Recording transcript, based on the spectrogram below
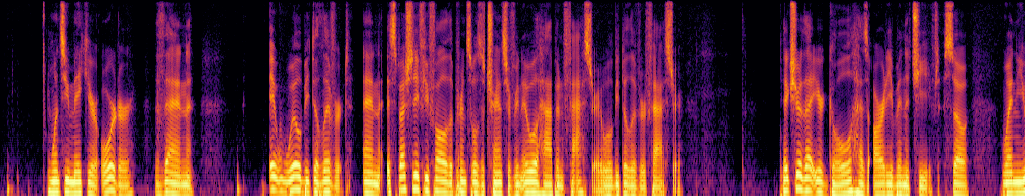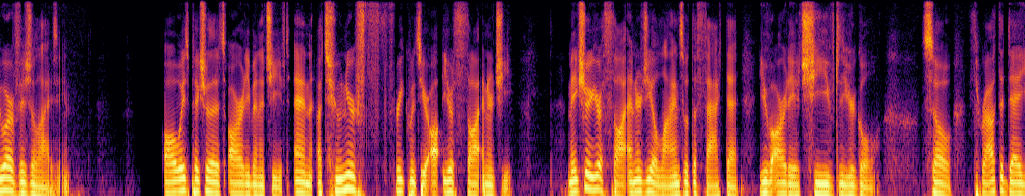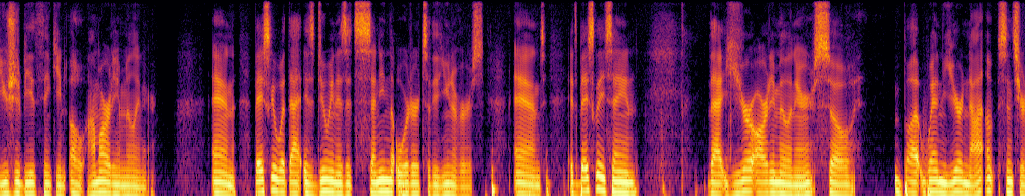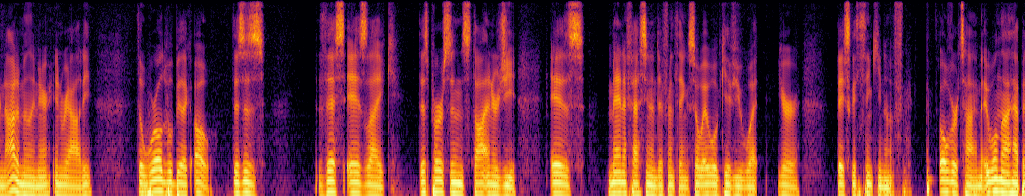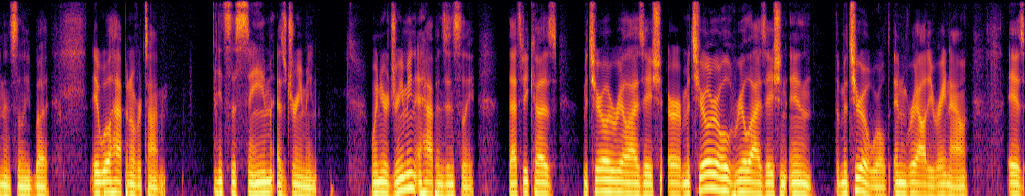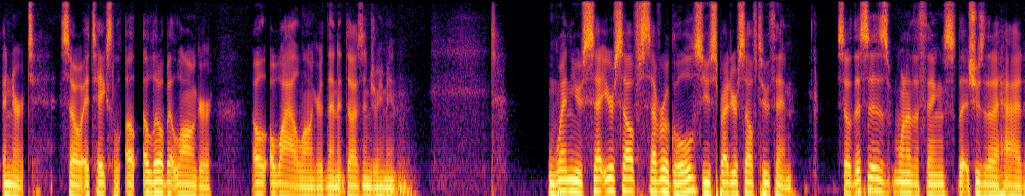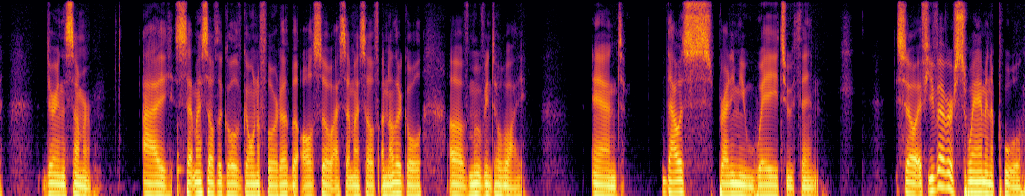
Once you make your order, then it will be delivered. And especially if you follow the principles of transurfing, it will happen faster. It will be delivered faster. Picture that your goal has already been achieved. So when you are visualizing, always picture that it's already been achieved and attune your frequency, your, your thought energy. Make sure your thought energy aligns with the fact that you've already achieved your goal. So throughout the day, you should be thinking, oh, I'm already a millionaire. And basically, what that is doing is it's sending the order to the universe. And it's basically saying, that you're already a millionaire. So, but when you're not, uh, since you're not a millionaire in reality, the world will be like, oh, this is, this is like, this person's thought energy is manifesting a different thing. So it will give you what you're basically thinking of over time. It will not happen instantly, but it will happen over time. It's the same as dreaming. When you're dreaming, it happens instantly. That's because material realization or material realization in the material world in reality right now is inert. So it takes a, a little bit longer, a, a while longer than it does in dreaming. When you set yourself several goals, you spread yourself too thin. So this is one of the things, the issues that I had during the summer. I set myself the goal of going to Florida, but also I set myself another goal of moving to Hawaii. And that was spreading me way too thin. So if you've ever swam in a pool,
